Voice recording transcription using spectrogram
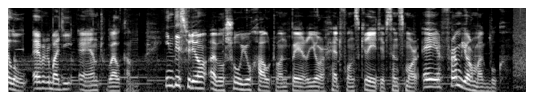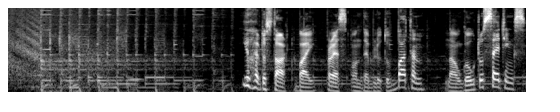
Hello everybody and welcome. In this video I will show you how to unpair your headphones Creative SenseMore Air from your MacBook. You have to start by press on the Bluetooth button, now go to settings.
